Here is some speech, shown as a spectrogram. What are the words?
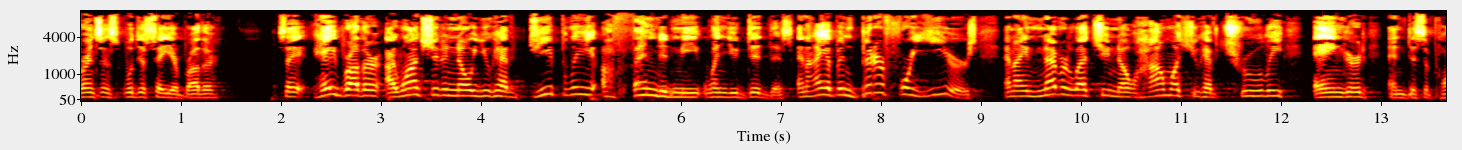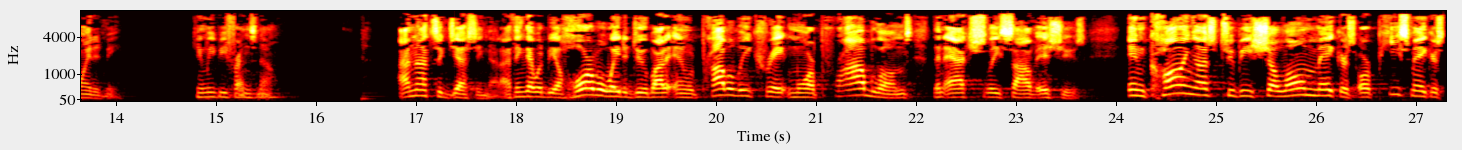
for instance, we'll just say your brother. Say, hey, brother, I want you to know you have deeply offended me when you did this. And I have been bitter for years, and I never let you know how much you have truly angered and disappointed me. Can we be friends now? I'm not suggesting that. I think that would be a horrible way to do about it and would probably create more problems than actually solve issues. In calling us to be shalom makers or peacemakers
